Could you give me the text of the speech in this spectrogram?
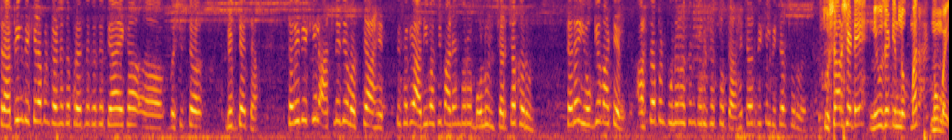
ट्रॅपिंग देखील आपण करण्याचा प्रयत्न करतो त्या एका विशिष्ट बिबट्याचा. तरी देखील आतले जे वस्त्या आहेत ते सगळे आदिवासी पाड्यांबरोबर बोलून चर्चा करून त्यांना योग्य वाटेल असं आपण पुनर्वसन करू शकतो का? ह्याच्यावर देखील विचार सुरू आहे. Tushar Shete news eighteen Lokmat Mumbai.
